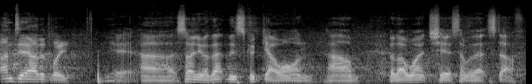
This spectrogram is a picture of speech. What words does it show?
undoubtedly. Yeah. Uh, so anyway, that this could go on, um, but I won't share some of that stuff.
